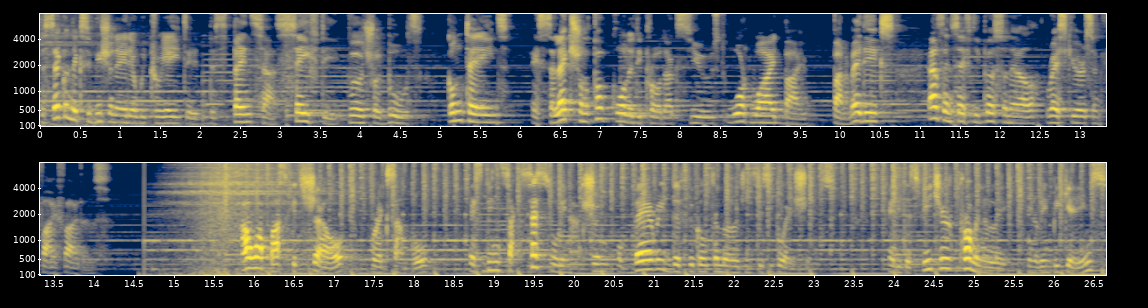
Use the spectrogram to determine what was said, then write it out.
The second exhibition area we created, the Spencer Safety Virtual Booth, contains a selection of top quality products used worldwide by paramedics, health and safety personnel, rescuers and firefighters. Our basket shell, for example, has been successful in action for very difficult emergency situations, and it has featured prominently in Olympic Games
